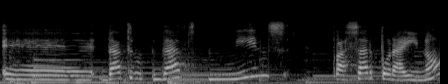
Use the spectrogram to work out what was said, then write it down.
Uh, that that means pasar por ahí, ¿no?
